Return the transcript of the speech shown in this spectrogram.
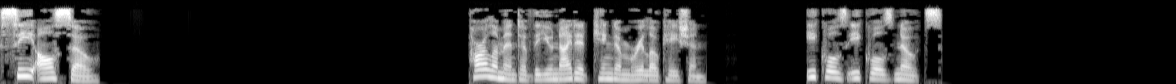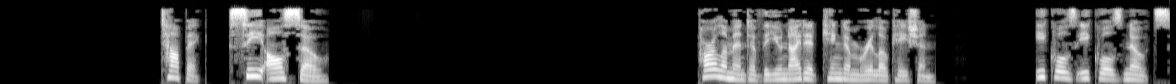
See also Parliament of the United Kingdom relocation. Equals equals Notes. Topic. See also. Parliament of the United Kingdom relocation. Equals equals Notes.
